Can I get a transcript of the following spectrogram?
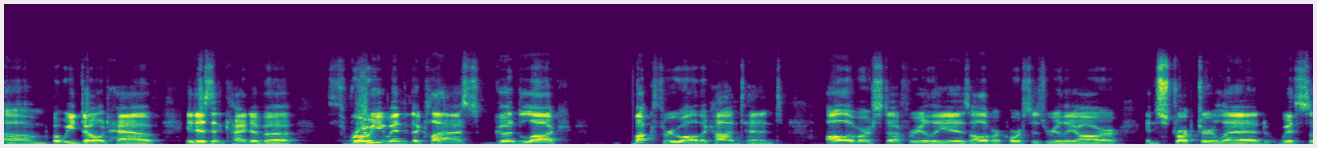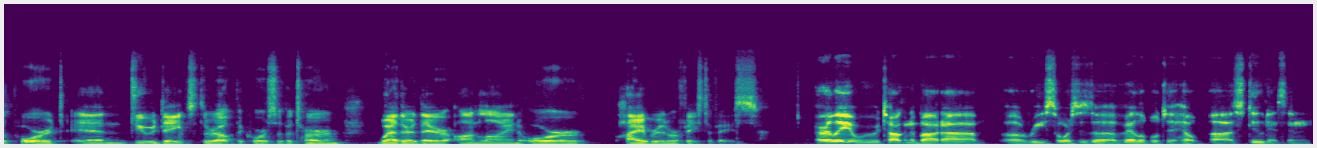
Um, but we don't have, it isn't kind of a throw you into the class, good luck, muck through all the content all of our stuff really is, all of our courses really are instructor led with support and due dates throughout the course of a term, whether they're online or hybrid or face to face. Earlier, we were talking about uh, uh, resources uh, available to help uh, students, and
